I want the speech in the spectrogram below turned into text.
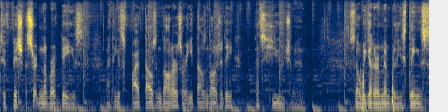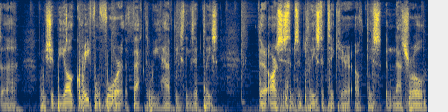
to fish a certain number of days I think it's $5,000 or $8,000 a day. That's huge, man. So we got to remember these things. Uh, we should be all grateful for the fact that we have these things in place. There are systems in place to take care of this natural,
